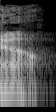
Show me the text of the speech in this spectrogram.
now.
